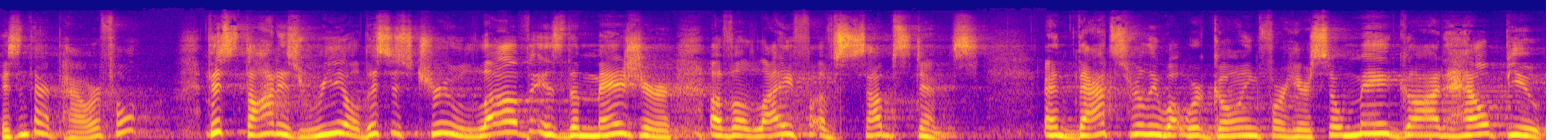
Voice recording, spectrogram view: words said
Isn't that powerful? This thought is real. This is true. Love is the measure of a life of substance. And that's really what we're going for here. So may God help you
